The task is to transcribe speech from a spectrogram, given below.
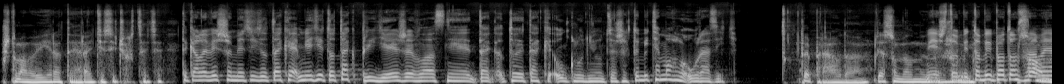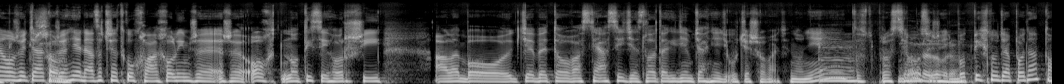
už to máme vyhraté, hrajte si, čo chcete. Tak ale vieš, mne ti to, také, mne ti to tak príde, že vlastne tak, to je také ukludňujúce, však to by ťa mohlo uraziť. To je pravda. Ja som veľmi Vieš, to by, to by potom Som, znamenalo, že ťa som. akože hneď na začiatku chlácholím, že, že och, no ty si horší, alebo tebe to vlastne asi ide zle, tak idem ťa hneď utešovať. No nie, mm, to proste dobre, musíš dobre. podpichnúť a poď na to.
